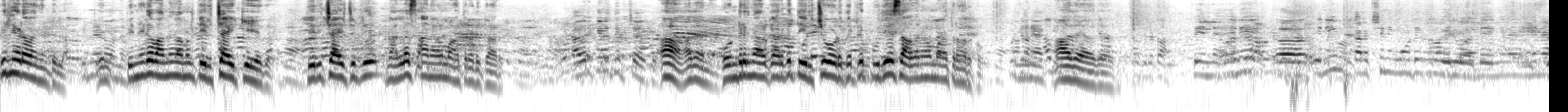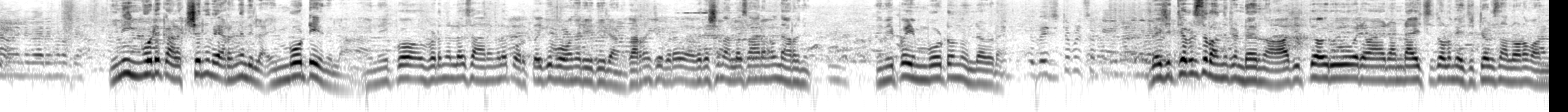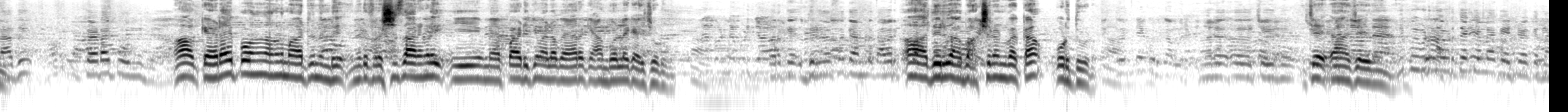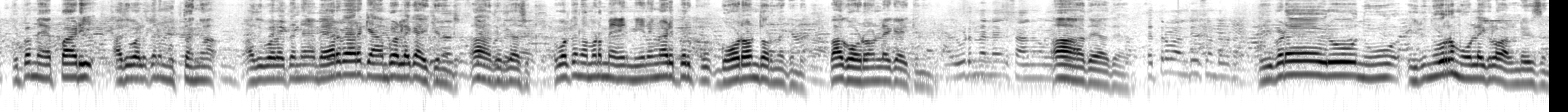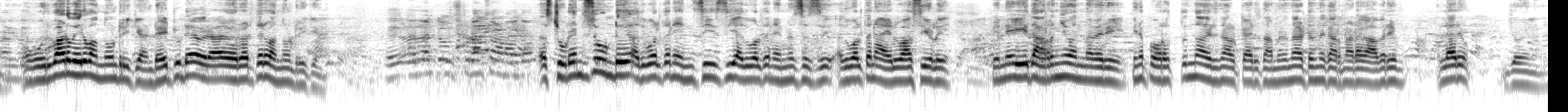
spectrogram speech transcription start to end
പിന്നീട് വന്നിട്ടില്ല. പിന്നീട് വന്ന് നമ്മൾ തിരിച്ചയക്കുക ചെയ്ത് തിരിച്ചയച്ചിട്ട് നല്ല സാധനങ്ങൾ മാത്രം എടുക്കാറ്. ആ അതെ തന്നെ കൊണ്ടിരുന്ന ആൾക്കാർക്ക് തിരിച്ചു കൊടുത്തിട്ട് പുതിയ സാധനങ്ങൾ മാത്രം ഇറക്കും. അതെ അതെ അതെ. പിന്നെ ഇനി ആ, ഇനിയും കണക്ഷൻ ഇങ്ങോട്ടേക്ക് വരുമോ അല്ലേ? എങ്ങനെ എങ്ങനെയാണ് അതിന്റെ കാര്യങ്ങളൊക്കെ? ഇനി ഇങ്ങോട്ട് കളക്ഷൻ ഇറങ്ങുന്നില്ല ഇമ്പോർട്ട് ചെയ്യുന്നില്ല. ഇനിയിപ്പോൾ ഇവിടെ നിന്നുള്ള സാധനങ്ങൾ പുറത്തേക്ക് പോകുന്ന രീതിയിലാണ്. കാരണം വെച്ചാൽ ഇവിടെ ഏകദേശം നല്ല സാധനങ്ങൾ നിറഞ്ഞു. ഇനിയിപ്പോൾ ഇമ്പോർട്ടൊന്നും ഇല്ല ഇവിടെ. വെജിറ്റബിൾസ് ഒക്കെ? വെജിറ്റബിൾസ് വന്നിട്ടുണ്ടായിരുന്നു. ആദ്യത്തെ ഒരു രണ്ടാഴ്ചത്തോളം വെജിറ്റബിൾസ് നല്ലോണം വന്നു. ആ കേടായി പോകുന്നത് ഞങ്ങൾ മാറ്റുന്നുണ്ട്. എന്നിട്ട് ഫ്രഷ് സാധനങ്ങൾ ഈ മേപ്പാടിക്കും അല്ല വേറെ ക്യാമ്പുകളിലേക്ക് അയച്ചു കൊടുക്കും. ആ ദുരിത ഭക്ഷണം വെക്കാൻ കൊടുത്തു വിടും. ആ ചെയ്യുന്നുണ്ട്. ഇപ്പം മേപ്പാടി അതുപോലെ തന്നെ മുത്തങ്ങ അതുപോലെ തന്നെ വേറെ വേറെ ക്യാമ്പുകളിലേക്ക് അയക്കുന്നുണ്ട്. ആ ദുരിതാശ്വാസം. അതുപോലെ തന്നെ നമ്മുടെ മീനങ്ങാടി ഇപ്പോൾ ഒരു ഗോഡൗൺ തുറന്നിട്ടുണ്ട്. അപ്പോൾ ആ ഗോഡൗണിലേക്ക് അയക്കുന്നുണ്ട്. ആ അതെ അതെ ഇവിടെ? ഒരു നൂ ഇരുന്നൂറിന് മുകളിലേക്കുള്ള വളണ്ടിയേഴ്സ് ഉണ്ട്. ഒരുപാട് പേര് വന്നുകൊണ്ടിരിക്കുകയാണ്. ഡേ ടു ഡേ ഒരാൾ ഓരോരുത്തർ വന്നുകൊണ്ടിരിക്കുകയാണ്. സ്റ്റുഡൻസ് ഉണ്ട്. അതുപോലെ തന്നെ എൻ സി സി അതുപോലെ തന്നെ എൻ എസ് എസ് അതുപോലെ തന്നെ അയൽവാസികൾ. പിന്നെ ഇത് അറിഞ്ഞു വന്നവർ പിന്നെ പുറത്തുനിന്ന് വരുന്ന ആൾക്കാർ തമിഴ്നാട്ടിൽ നിന്ന് കർണാടക അവരും എല്ലാവരും ജോയിൻ ആണ്.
